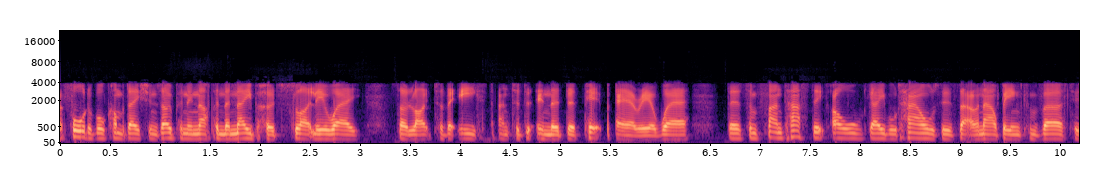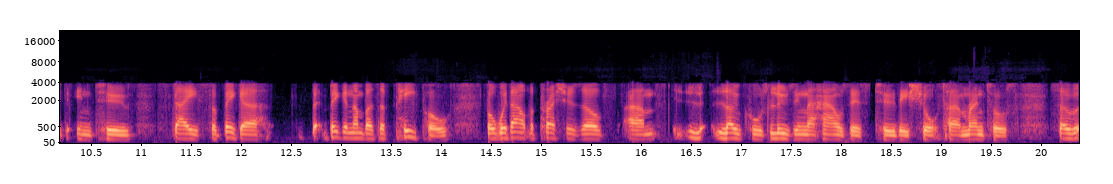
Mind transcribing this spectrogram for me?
affordable accommodations opening up in the neighbourhoods slightly away, so like to the east and to in the, the Pijp area where there's some fantastic old gabled houses that are now being converted into stays for bigger bigger numbers of people, but without the pressures of um, l- locals losing their houses to these short-term rentals. So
